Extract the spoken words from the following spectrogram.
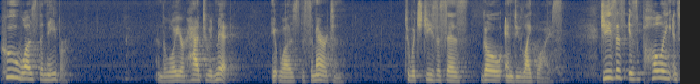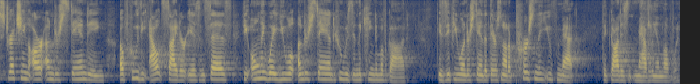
Who was the neighbor? And the lawyer had to admit it was the Samaritan. To which Jesus says, Go and do likewise. Jesus is pulling and stretching our understanding of who the outsider is and says the only way you will understand who is in the kingdom of God is if you understand that there's not a person that you've met that God isn't madly in love with.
